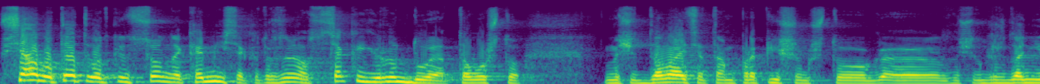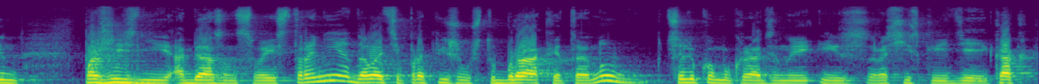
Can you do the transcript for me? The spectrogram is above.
вся вот эта вот конституционная комиссия, которая занималась всякой ерундой от того, что Значит, давайте там пропишем, что э, значит, гражданин по жизни обязан своей стране, давайте пропишем, что брак это ну, целиком украденный из российской идеи, как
